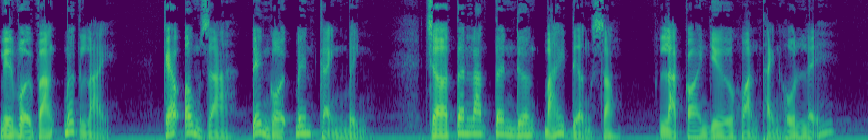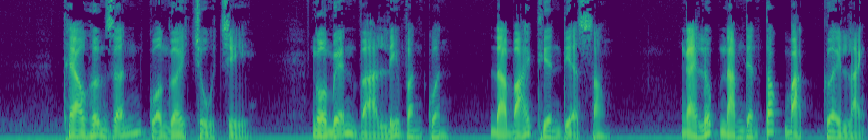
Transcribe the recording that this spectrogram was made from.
liền vội vàng bước lại, Kéo ông già đến ngồi bên cạnh mình, Chờ Tân Lan Tân Nương bái đường xong Là coi như hoàn thành hôn lễ. Theo hướng dẫn của người chủ trì, Ngô Miễn và Lý Văn Quân Đã bái thiên địa xong ngay lúc nam nhân tóc bạc cười lạnh,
